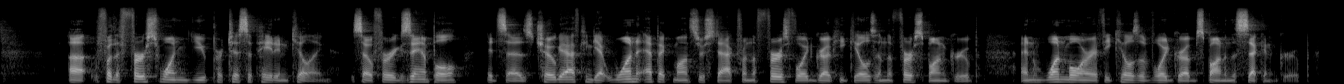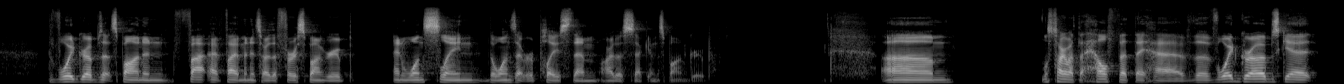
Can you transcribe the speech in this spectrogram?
uh, for the first one you participate in killing. So, for example, it says Cho'Gath can get one epic monster stack from the first Void Grub he kills in the first spawn group, and one more if he kills a Void Grub spawn in the second group. The Void Grubs that spawn in fi- at five minutes are the first spawn group, and once slain, the ones that replace them are the second spawn group. Um, let's talk about the health that they have. The Void Grubs get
